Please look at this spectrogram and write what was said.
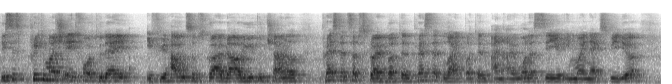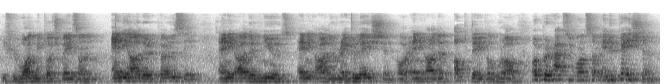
This is pretty much it for today. If you haven't subscribed our YouTube channel, press that subscribe button, press that like button, and I want to see you in my next video. If you want me to touch base on any other currency, any other news, any other regulation, or any other update overall, or perhaps you want some education,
